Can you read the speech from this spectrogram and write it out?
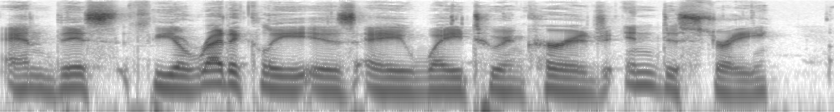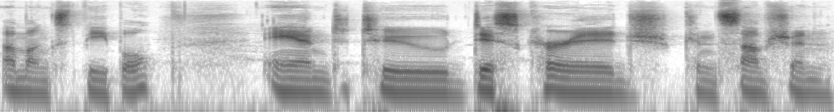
And this theoretically is a way to encourage industry amongst people and to discourage consumption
